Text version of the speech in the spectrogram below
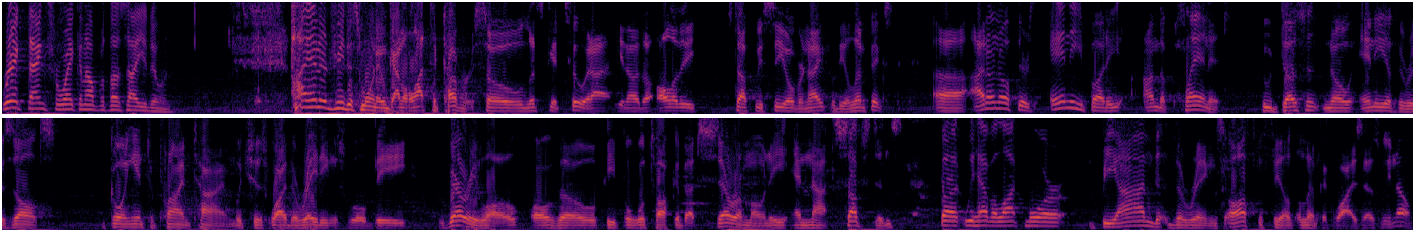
Rick, thanks for waking up with us. How you doing? High energy this morning. We've got a lot to cover, so let's get to it. I, you know, the, all of the stuff we see overnight with the Olympics. Uh, I don't know if there's anybody on the planet who doesn't know any of the results going into prime time, which is why the ratings will be very low, although people will talk about ceremony and not substance. But we have a lot more beyond the rings, off the field, Olympic wise, as we know.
